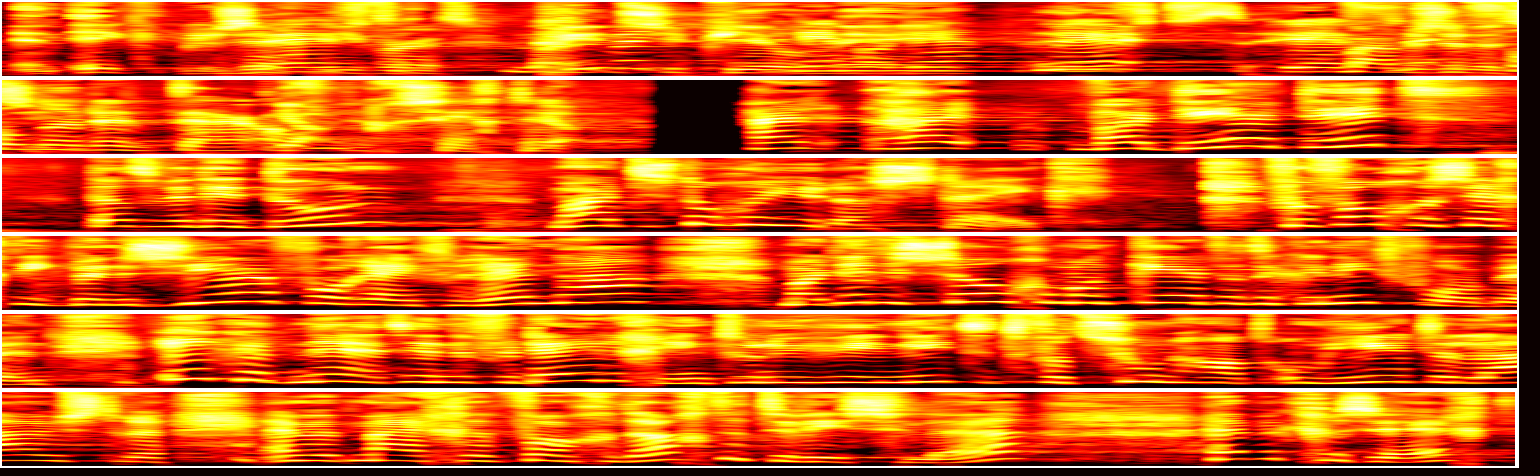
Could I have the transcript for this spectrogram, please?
En ik zeg liever het, principieel nee. Baudet, u heeft, u heeft maar we zullen het dat ik daarover ja. gezegd heb. Ja. Hij, hij waardeert dit, dat we dit doen, maar het is toch een Judasstreek. Vervolgens zegt hij: Ik ben zeer voor referenda, maar dit is zo gemankeerd dat ik er niet voor ben. Ik heb net in de verdediging, toen u hier niet het fatsoen had om hier te luisteren en met mij van gedachten te wisselen, heb ik gezegd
